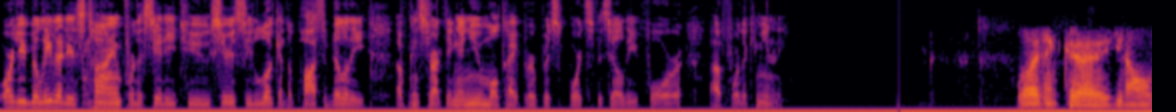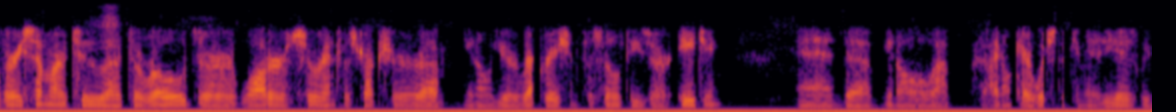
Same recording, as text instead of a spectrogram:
Or do you believe that it is time for the city to seriously look at the possibility of constructing a new multi-purpose sports facility for uh, for the community? Well, I think uh, you know very similar to uh, to roads or water sewer infrastructure. You know, your recreation facilities are aging, and uh, you know, uh, I don't care which the community is. We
